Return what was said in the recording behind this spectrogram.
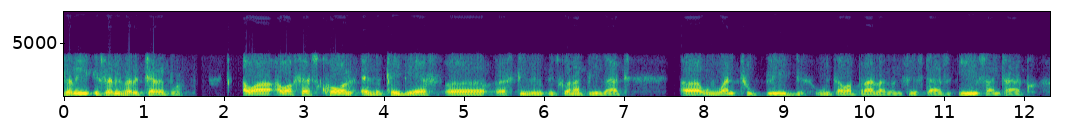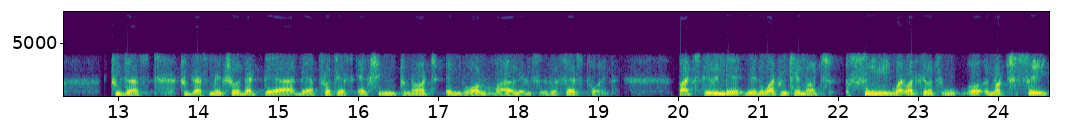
very, it's very, very terrible. Our our first call as a KDF, uh, uh, Stephen, is gonna be that uh, we want to plead with our brothers and sisters in Santaco to just to just make sure that their their protest action do not involve violence. The first point. But Stephen, the, the, what we cannot say, what what cannot uh, not say,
